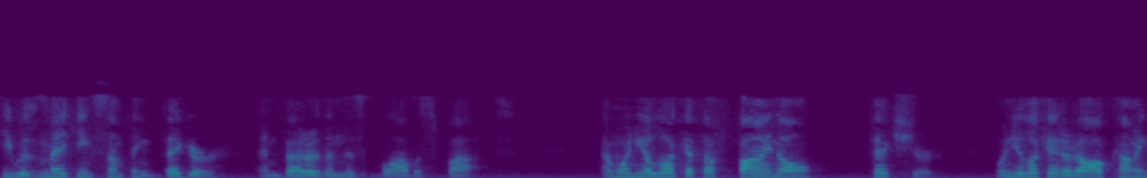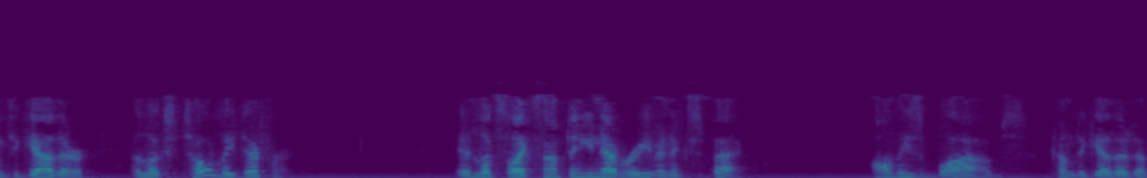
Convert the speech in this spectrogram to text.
he was making something bigger and better than this blob of spots. And when you look at the final picture, when you look at it all coming together, it looks totally different. It looks like something you never even expect. All these blobs come together to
